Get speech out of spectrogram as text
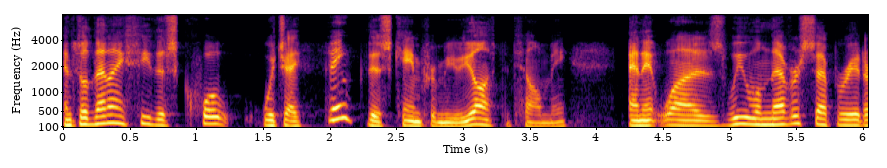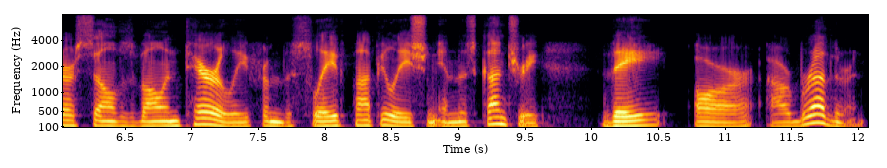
And so then i see this quote which i think this came from you you'll have to tell me and it was, We will never separate ourselves voluntarily from the slave population in this country. They are our brethren,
